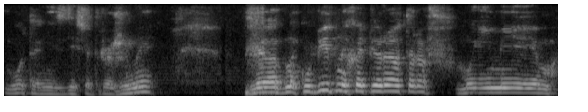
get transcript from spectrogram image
вот они здесь отражены – для однокубитных операторов мы имеем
